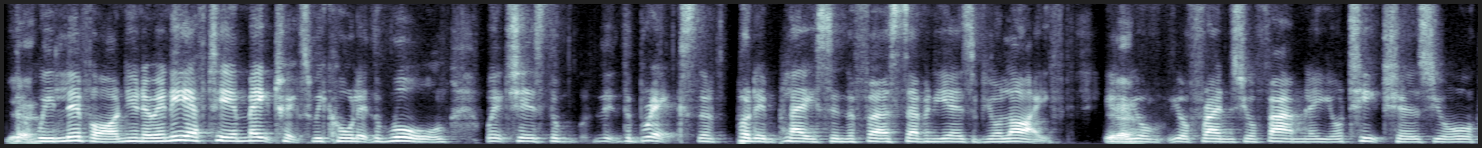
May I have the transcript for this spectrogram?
yeah. that we live on. You know, in EFT and Matrix, we call it the wall, which is the, the, bricks that are put in place in the first seven years of your life. You yeah. know, your your friends, your family, your teachers, your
